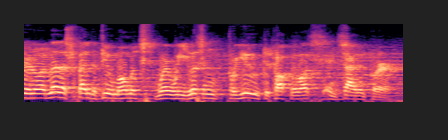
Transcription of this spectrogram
Dear Lord, let us spend a few moments where we listen for you to talk to us in silent prayer.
